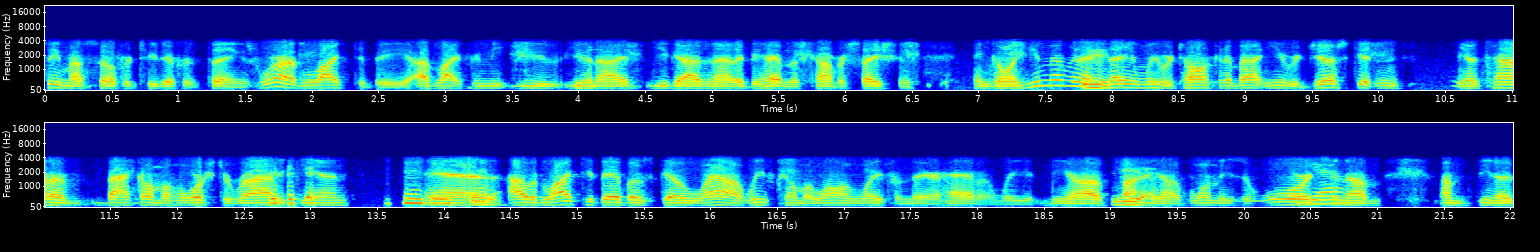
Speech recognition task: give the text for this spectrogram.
see myself are two different things. Where I'd like to be, I'd like for me, you, you and I, you guys and I, to be having this conversation and going. You remember that Mhm. day when we were talking about, and you were just getting, you know, kind of back on the horse to ride again. and I would like to be able to go, wow, we've come a long way from there, haven't we? You know, I've Yeah. you know, I've won these awards, Yeah. and I'm I'm you know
